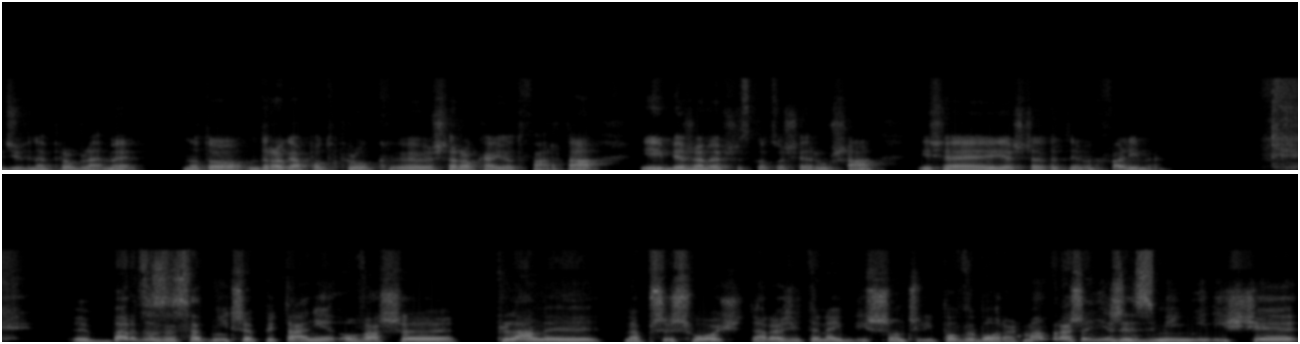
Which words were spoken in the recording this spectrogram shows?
dziwne problemy, no to droga pod próg szeroka i otwarta i bierzemy wszystko, co się rusza i się jeszcze tym chwalimy. Bardzo zasadnicze pytanie o Wasze plany na przyszłość, na razie tę najbliższą, czyli po wyborach. Mam wrażenie, że zmieniliście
